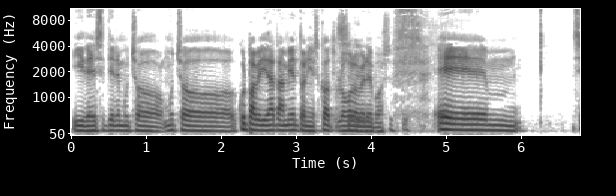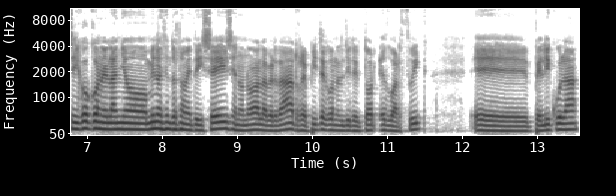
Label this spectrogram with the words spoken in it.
Y de ese tiene mucho, mucho culpabilidad también Tony Scott, luego lo veremos. Eh, Sigo con el año 1996, en honor a la verdad, repite con el director Edward Zwick, eh, película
